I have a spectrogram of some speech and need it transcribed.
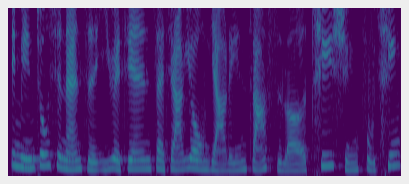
一名中姓男子一月间在家用哑铃砸死了七旬父亲。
